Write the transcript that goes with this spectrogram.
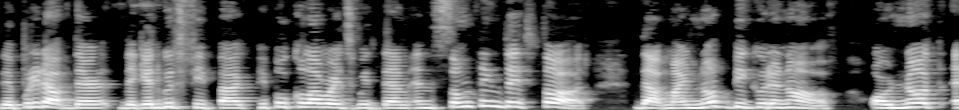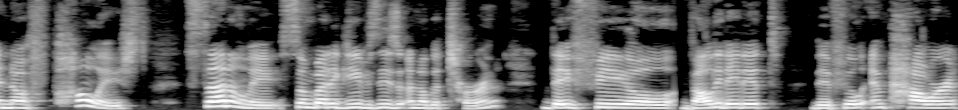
They put it out there they get good feedback people collaborate with them and something they thought that might not be good enough or not enough polished suddenly somebody gives it another turn. They feel validated they feel empowered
